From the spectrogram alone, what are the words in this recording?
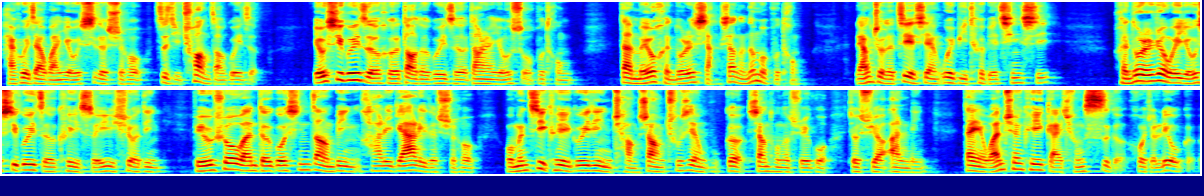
还会在玩游戏的时候自己创造规则。游戏规则和道德规则当然有所不同，但没有很多人想象的那么不同。两者的界限未必特别清晰。很多人认为游戏规则可以随意设定，比如说玩德国心脏病哈利咖喱的时候，我们既可以规定场上出现五个相同的水果就需要按铃，但也完全可以改成四个或者六个。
